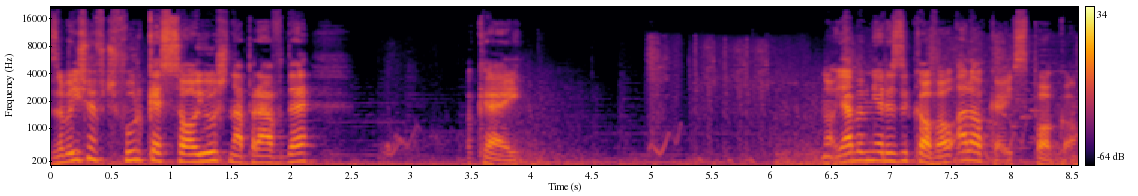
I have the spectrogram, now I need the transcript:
Zrobiliśmy w czwórkę sojusz, naprawdę? Okej. No, ja bym nie ryzykował, ale okej, spoko.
